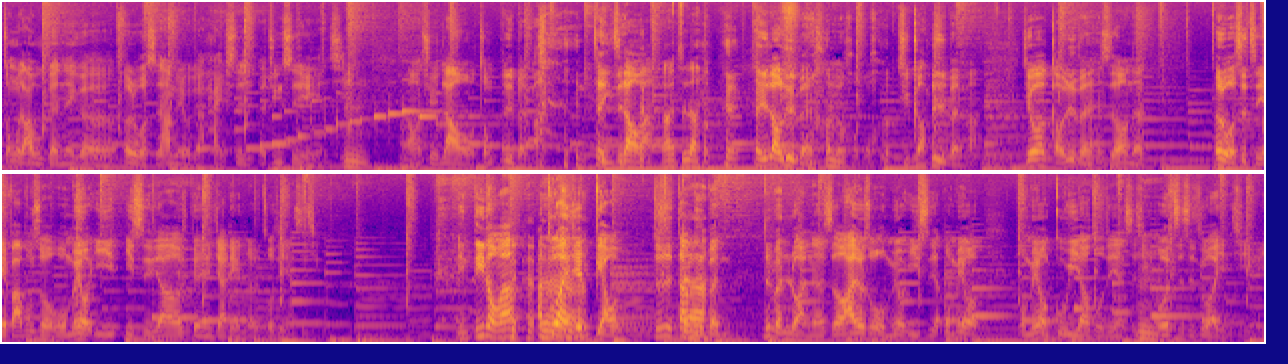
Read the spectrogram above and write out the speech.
中国大陆跟那个俄罗斯他们有个海事呃军事演演习。嗯。然后去绕中日本嘛，这你知道吗？啊，知道。他去绕日本，嗯、去搞日本嘛。结果搞日本的时候呢，俄罗斯直接发布说，我没有意意思要跟人家联合做这件事情。你你懂吗？他突然间表，就是当日本、啊、日本软的时候，他就说我没有意思要，我没有我没有故意要做这件事情，嗯、我只是做来演习而已。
